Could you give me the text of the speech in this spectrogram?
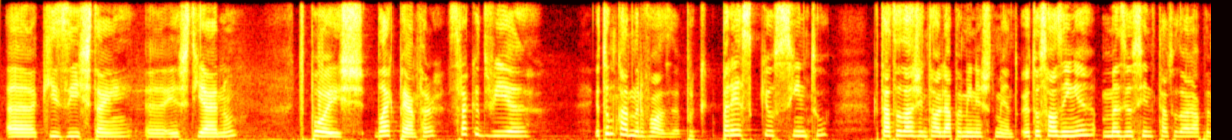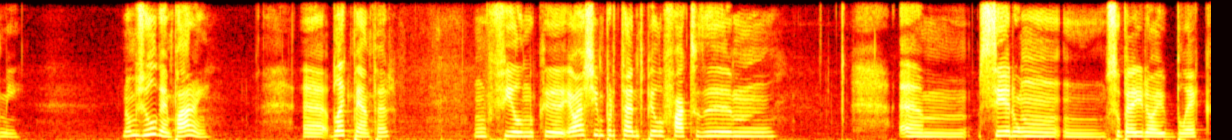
uh, que existem uh, este ano. Depois, Black Panther. Será que eu devia. Eu estou um bocado nervosa, porque parece que eu sinto que está toda a gente a olhar para mim neste momento. Eu estou sozinha, mas eu sinto que está tudo a olhar para mim. Não me julguem, parem. Uh, Black Panther, um filme que eu acho importante pelo facto de. hum, um, ser um, um super-herói black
